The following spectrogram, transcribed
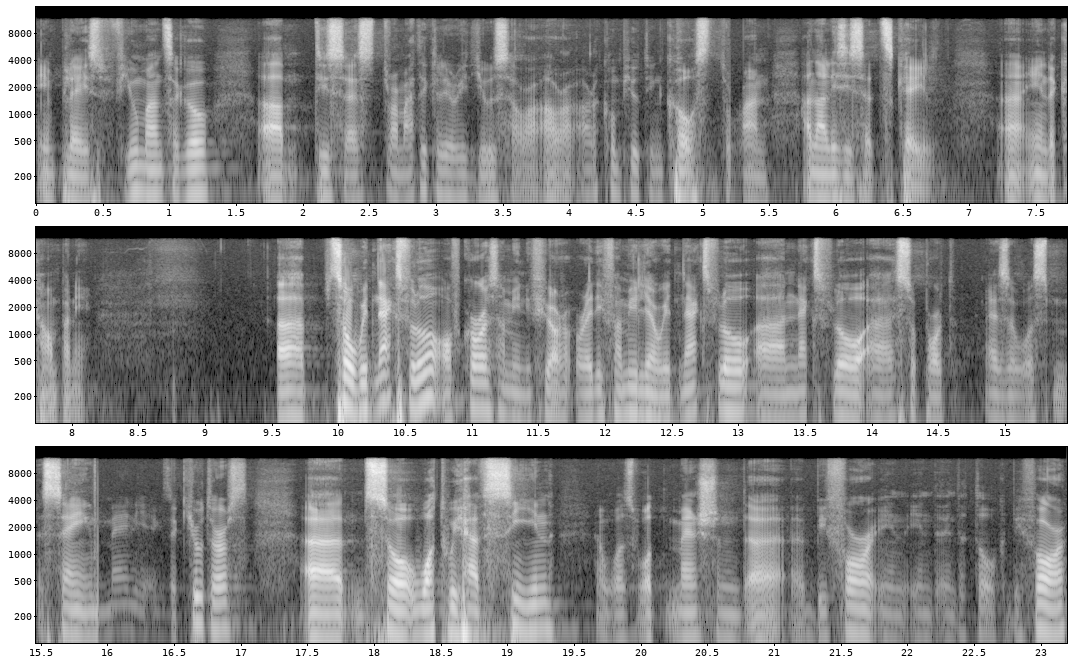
in place a few months ago, um, this has dramatically reduced our, our, our computing cost to run analysis at scale uh, in the company. Uh, so with Nextflow, of course, I mean, if you're already familiar with Nextflow, uh, Nextflow uh, support, as I was saying, many executors. Uh, so what we have seen was what mentioned uh, before in, in, in, the talk before,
